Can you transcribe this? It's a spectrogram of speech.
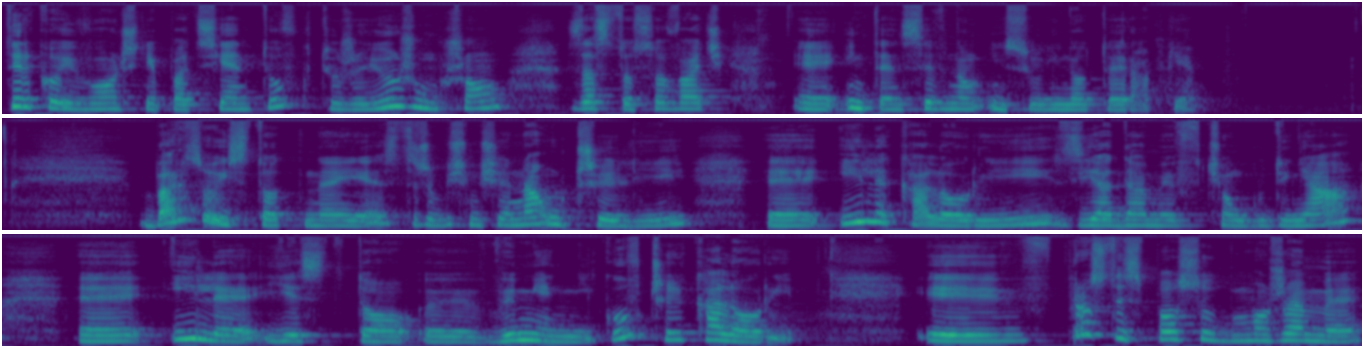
tylko i wyłącznie pacjentów, którzy już muszą zastosować e, intensywną insulinoterapię. Bardzo istotne jest, żebyśmy się nauczyli, e, ile kalorii zjadamy w ciągu dnia, e, ile jest to e, wymienników, czyli kalorii. Y, w prosty sposób możemy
